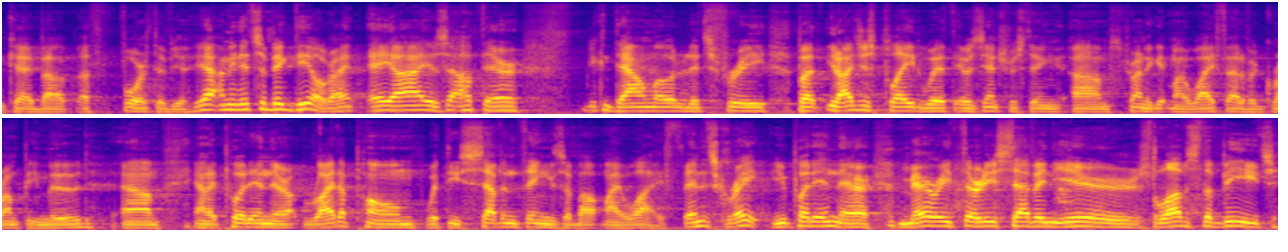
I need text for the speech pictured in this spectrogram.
Okay, about a fourth of you. Yeah, I mean, it's a big deal, right? AI is out there. you can download it. It's free. But you know, I just played with. It was interesting. Um, I was trying to get my wife out of a grumpy mood, um, and I put in there write a poem with these seven things about my wife, and it's great. You put in there married 37 years, loves the beach.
